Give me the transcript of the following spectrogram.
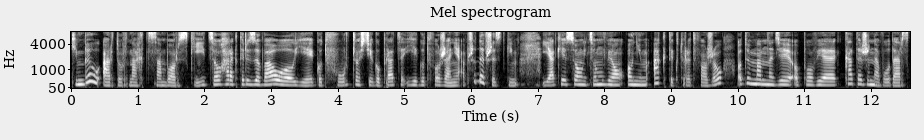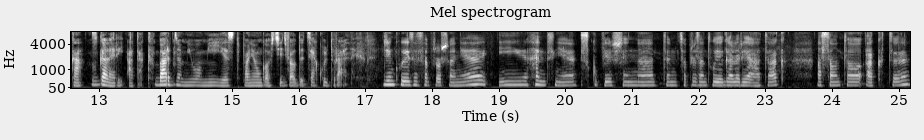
Kim był Artur Nacht Samborski, co charakteryzowało jego twórczość, jego pracę i jego tworzenie, a przede wszystkim jakie są i co mówią o nim akty, które tworzył, o tym mam nadzieję opowie Katarzyna Włodarska z Galerii Atak. Bardzo miło mi jest panią gościć w audycjach kulturalnych. Dziękuję za zaproszenie i chętnie skupię się na tym, co prezentuje Galeria Atak, a są to akty,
